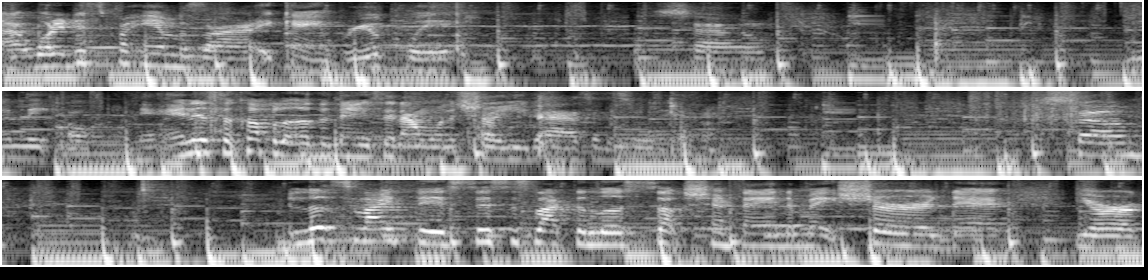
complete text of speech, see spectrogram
I ordered this from Amazon. It came real quick. So let me open it and there's a couple of other things that I want to show you guys as well so it looks like this this is like the little suction thing to make sure that your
